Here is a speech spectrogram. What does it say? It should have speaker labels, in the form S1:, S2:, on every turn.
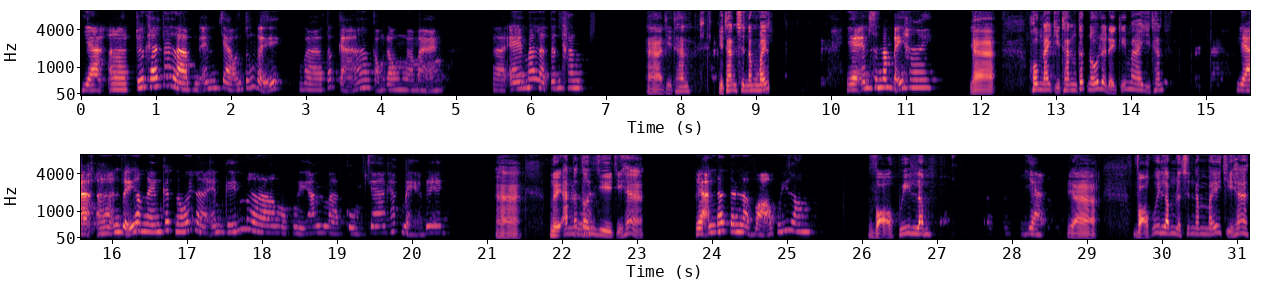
S1: Dạ, à, trước hết á là em chào anh Tuấn Vĩ và tất cả cộng đồng, à, mạng. À, em á là tên Thanh.
S2: À, chị Thanh. Chị Thanh sinh năm mấy?
S1: Dạ, em sinh năm 72.
S2: Dạ. Hôm nay chị Thanh kết nối là để kiếm ai chị Thanh?
S1: Dạ, à, anh Vĩ hôm nay em kết nối là em kiếm, ơ, một người anh mà cùng cha khác mẹ với em.
S2: À, người anh đó
S1: Dạ.
S2: tên gì chị ha?
S1: Dạ, anh đó tên là Võ Quý Lâm.
S2: Võ Quý Lâm.
S1: Dạ.
S2: Dạ. Võ Quý Lâm là sinh năm mấy chị ha?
